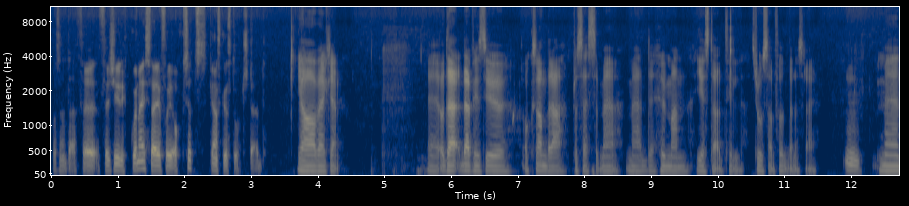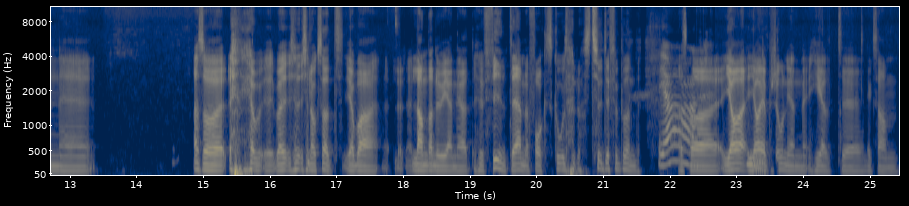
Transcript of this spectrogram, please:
och sånt där. För, för kyrkorna i Sverige får ju också ett ganska stort stöd. Ja, verkligen. Eh, Och där, där finns det ju också andra processer med, med hur man ger stöd till trossamfunden och sådär. Mm. Men eh, alltså, jag, jag känner också att jag bara landar nu igen i att hur fint det är med folkskolor och studieförbund. Ja, Alltså, jag, jag är Mm. personligen helt eh, liksom,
